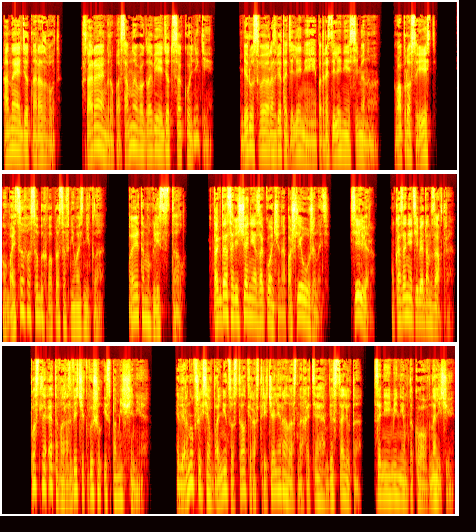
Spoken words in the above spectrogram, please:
Она идет на развод. Вторая группа со мной во главе идет в Сокольники. Беру свое разведотделение и подразделение Семенова. Вопросы есть?» У бойцов особых вопросов не возникло. Поэтому Глист встал. «Тогда совещание закончено. Пошли ужинать». «Сильвер, указания тебе дам завтра». После этого разведчик вышел из помещения. Вернувшихся в больницу сталкеров встречали радостно, хотя без салюта, за неимением такого в наличии.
